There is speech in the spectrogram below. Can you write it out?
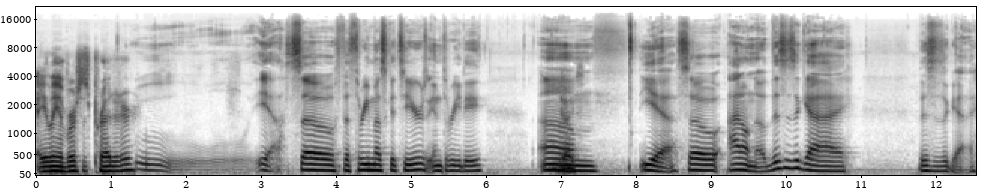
Alien versus Predator. Ooh, Yeah, so the Three Musketeers in 3D. Um, yeah, so I don't know. This is a guy. This is a guy.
